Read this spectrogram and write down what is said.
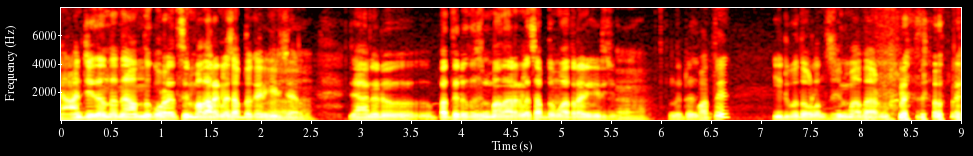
ഞാൻ ചെയ്തെന്താ അന്ന് കുറേ സിനിമാ താരങ്ങളെ ശബ്ദമൊക്കെ അനുകരിച്ചായിരുന്നു. ഞാനൊരു പത്തിരുപത് സിനിമാ താരങ്ങളെ ശബ്ദം മാത്രം അനുകരിച്ചു. എന്നിട്ട് പത്ത്? ഇരുപതോളം സിനിമാ താരങ്ങളുടെ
